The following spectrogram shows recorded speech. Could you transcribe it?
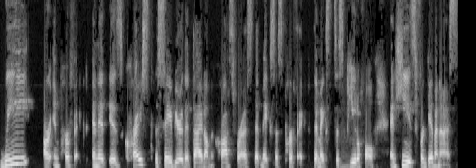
We are imperfect, and it is Christ, the Savior, that died on the cross for us that makes us perfect, that makes us mm. beautiful, and He's forgiven us.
